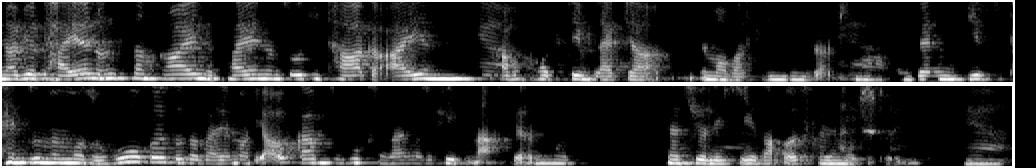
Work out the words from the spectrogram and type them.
Na, wir teilen uns dann rein, wir teilen uns so die Tage ein, Ja. aber trotzdem bleibt ja immer was liegen, sag ich Ja. mal. Und wenn dieses Pensum immer so hoch ist oder weil immer die Aufgaben so hoch sind, weil immer so viel gemacht werden muss, ist natürlich jeder Ausfall immer Anstrengend. Mhm. Ja.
